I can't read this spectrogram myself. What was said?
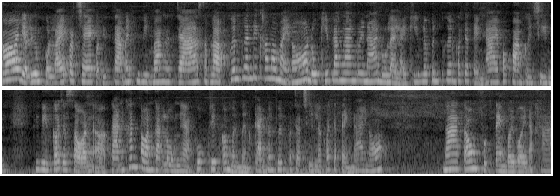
ก็อย่าลืมกดไลค์ กดแชร์ กดติดตามให้พี่วินบ้างนะจ๊ะสำหรับเพื่อนๆที่เข้ามาใหม่เนาะดูคลิปล่างๆด้วยนะ ดูหลายๆคลิปแล้วเพื่อนๆก็จะแต่งได้เพราะความเคยชิน พี่วินก็จะสอนอการขั้นตอนการลงเนี่ยทุกคลิปก็เหมือนๆกันเพื่อนๆก็จะชินแล้วก็จะแต่งได้เนาะหน้าต้องฝึกแต่งบ่อย ๆนะคะ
